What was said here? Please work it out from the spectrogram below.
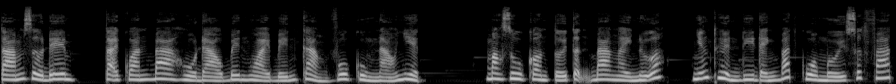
8 giờ đêm, tại quán ba Hồ Đào bên ngoài bến cảng vô cùng náo nhiệt. Mặc dù còn tới tận 3 ngày nữa, những thuyền đi đánh bắt cua mới xuất phát.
